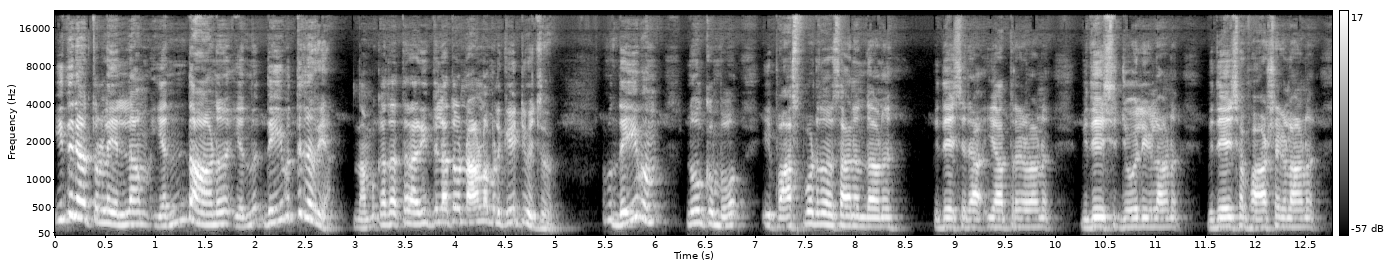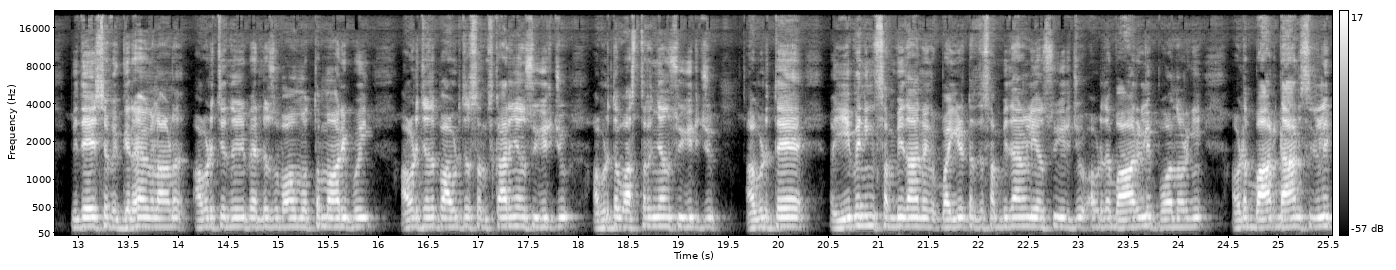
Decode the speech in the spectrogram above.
ഇതിനകത്തുള്ള എല്ലാം എന്താണ് എന്ന് ദൈവത്തിനറിയാം. നമുക്കത് അത്ര അറിയത്തില്ലാത്തതുകൊണ്ടാണല്ലോ നമ്മൾ കയറ്റി വെച്ചത്. അപ്പോൾ ദൈവം നോക്കുമ്പോൾ ഈ പാസ്പോർട്ട് എന്ന സാധനം എന്താണ്? വിദേശ യാത്രകളാണ് വിദേശ ജോലികളാണ് വിദേശ ഭാഷകളാണ് വിദേശ വിഗ്രഹങ്ങളാണ്. അവിടെ ചെന്ന് കഴിഞ്ഞപ്പോൾ എന്റെ സ്വഭാവം മൊത്തം മാറിപ്പോയി. അവിടെ ചെന്നപ്പോൾ അവിടുത്തെ സംസ്കാരം ഞാൻ സ്വീകരിച്ചു അവിടുത്തെ വസ്ത്രം ഞാൻ സ്വീകരിച്ചു അവിടുത്തെ ഈവനിങ് സംവിധാനം വൈകിട്ടത്തെ സംവിധാനങ്ങൾ ഞാൻ സ്വീകരിച്ചു അവിടുത്തെ ബാറുകളിൽ പോകാൻ തുടങ്ങി അവിടെ ബാർ ഡാൻസുകളിൽ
